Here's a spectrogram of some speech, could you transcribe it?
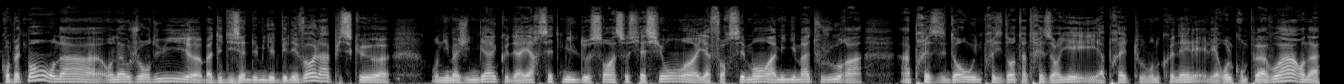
Complètement. On a, on a aujourd'hui euh, bah, des dizaines de milliers de bénévoles, hein, puisque euh, on imagine bien que derrière 7200 associations, euh, il y a forcément à minima toujours un, un, président ou une présidente, un trésorier, et après tout le monde connaît les, les rôles qu'on peut avoir. On a,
